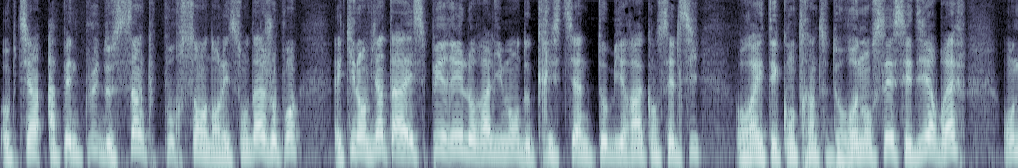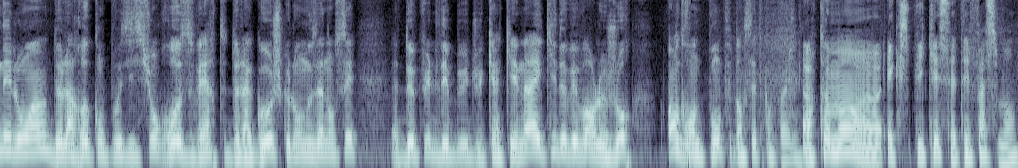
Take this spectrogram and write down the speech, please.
obtient à peine plus de 5% dans les sondages, au point qu'il en vient à espérer le ralliement de Christiane Taubira quand celle-ci aura été contrainte de renoncer, c'est dire. Bref, on est loin de la recomposition rose-verte de la gauche que l'on nous annonçait depuis le début du quinquennat et qui devait voir le jour en grande pompe dans cette campagne. Alors comment euh, expliquer cet effacement?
